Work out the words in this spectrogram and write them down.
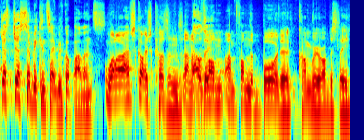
just, just so we can say we've got balance. Well, I have Scottish cousins, and I'm from, I'm from the border, Cumbria, obviously.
